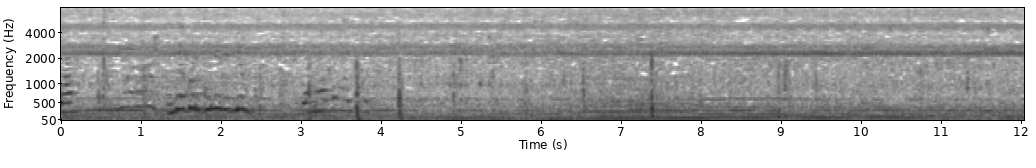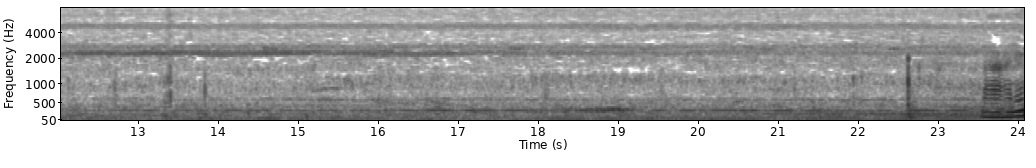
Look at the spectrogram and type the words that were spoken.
ya iya gue di sini di diem Nah ini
